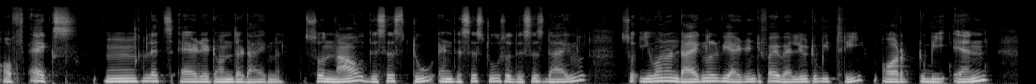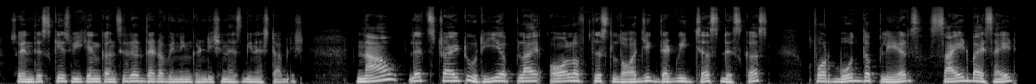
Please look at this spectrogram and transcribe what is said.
of x. Mm, let's add it on the diagonal so now this is 2 and this is 2 so this is diagonal. So even on diagonal we identify value to be 3 or to be n. So in this case we can consider that a winning condition has been established. Now let's try to reapply all of this logic that we just discussed for both the players side by side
